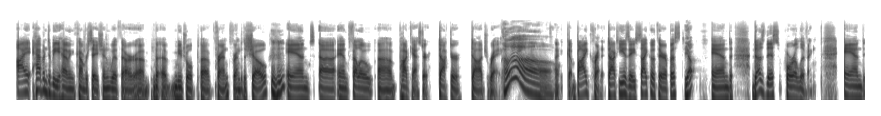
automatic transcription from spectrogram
I happened to be having a conversation with our um, uh, mutual uh, friend, friend of the show, Mhm. and uh, and fellow uh, podcaster, Doctor Dodge Ray. Oh. By credit, Doc, he is a psychotherapist Yep. and does this for a living. And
